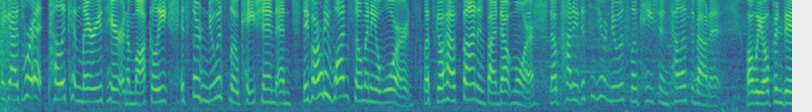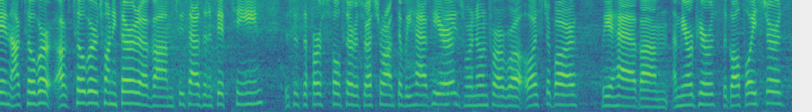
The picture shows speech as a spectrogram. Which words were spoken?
Hey guys, we're at Pelican Larry's here in Immokalee. It's their newest location and they've already won so many awards. Let's go have fun and find out more. Now, Patty, this is your newest location. Tell us about it. Well, we opened in October, October 23rd of um, 2015. This is the first full-service restaurant that we have here. We're known for our raw oyster bar. We have um, Amirapures, the Gulf oysters,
